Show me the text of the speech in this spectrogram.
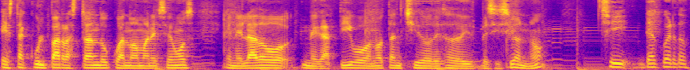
esta culpa arrastrando cuando amanecemos en el lado negativo, no tan chido de esa de- decisión, no? Sí, de acuerdo.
